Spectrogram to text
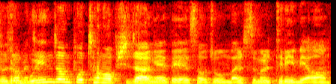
요즘 무인점포 창업 시장에 대해서 좀 말씀을 드리면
